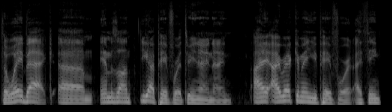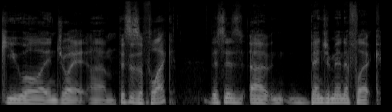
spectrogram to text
the way back, um, Amazon, you got to pay for it, three ninety nine. I, I recommend you pay for it. I think you will uh, enjoy it. Um, This is a fleck. This is uh, Benjamin Affleck,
